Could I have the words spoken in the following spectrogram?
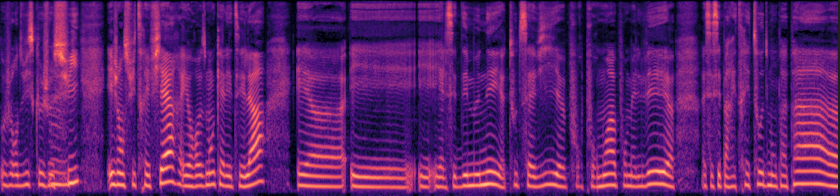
aujourd'hui ce que je hmm. suis. Et j'en suis très fière. Et heureusement qu'elle était là. Et, et, et, elle s'est démenée toute sa vie pour, pour moi, pour m'élever. Elle s'est séparée très tôt de mon papa. Euh,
